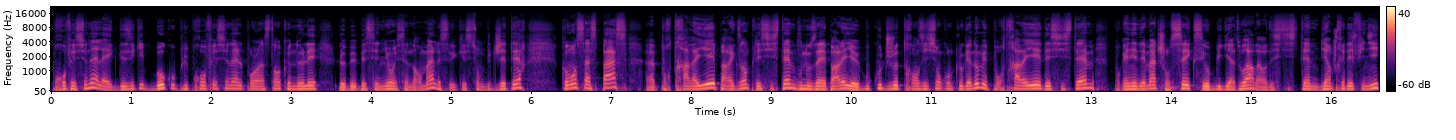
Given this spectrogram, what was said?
professionnel, avec des équipes beaucoup plus professionnelles pour l'instant que ne l'est le bébé Seignon, et c'est normal, c'est des questions budgétaires. Comment ça se passe euh, pour travailler, par exemple, les systèmes? Vous nous avez parlé, il y a eu beaucoup de jeux de transition contre Lugano, mais pour travailler des systèmes, pour gagner des matchs, on sait que c'est obligatoire d'avoir des systèmes bien prédéfinis,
